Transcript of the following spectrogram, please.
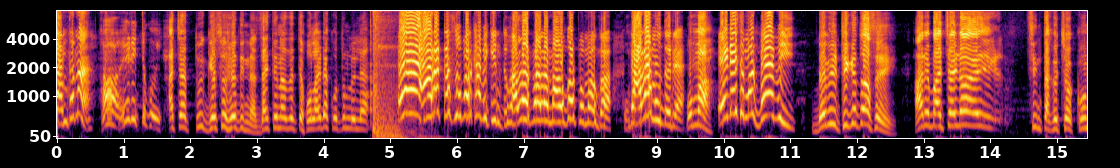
জানতা না? হ্যাঁ এটাই তো কই। আচ্ছা তুই গেছো হেদিন না? যাইতে না যাইতে হোলাইটা কতুন লইলা? খাবি কিন্তু? হালার পালা মাও গল্প মাওগা গারা মুদরে। ও মা এইটাই তো মোর বেবি। বেবি ঠিকই তো আছে। আরে বাচ্চাটা এই চিন্তা করছ কোন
